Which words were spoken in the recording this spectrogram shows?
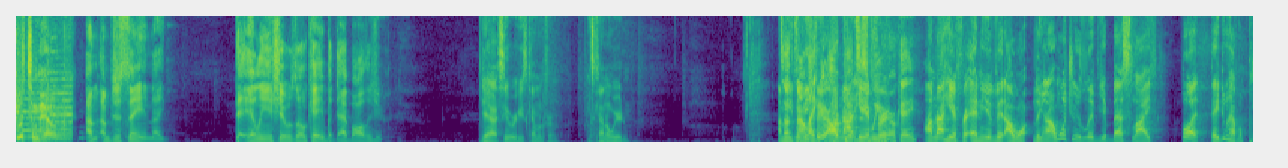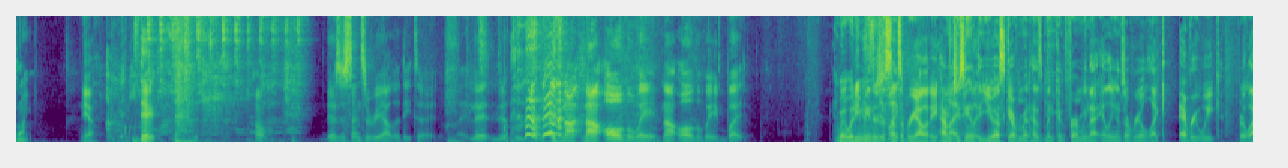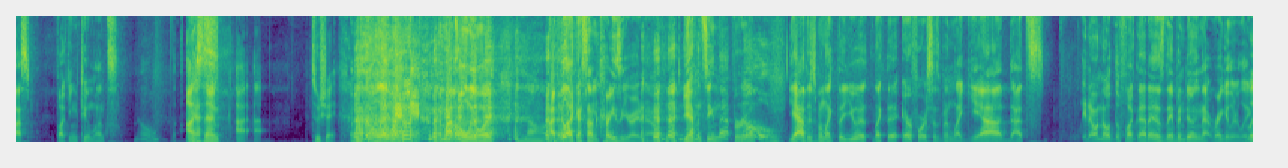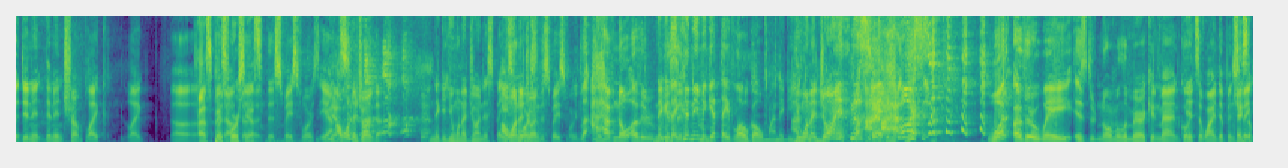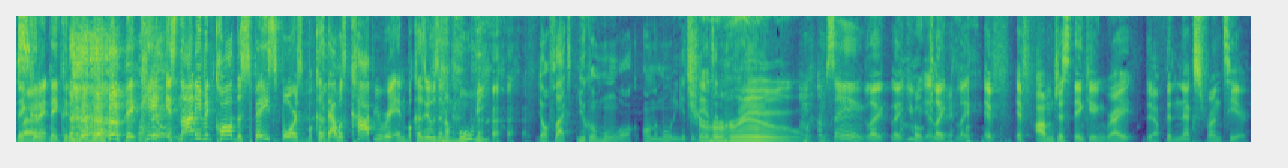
Get some help. I'm I'm just saying like the alien shit was okay, but that bothers you. Yeah, I see where he's coming from. It's kind of weird. I mean, to not be like fair, I'm not armpits is here weird, for okay? I'm not here for any of it. I want, you know, I want you to live your best life, but they do have a point. Yeah. There, oh, there's a sense of reality to it. Like, the- the- It's not not all the way, not all the way, but Wait, what do you mean It's there's a just sense like- of reality? Haven't you seen that like the the- U.S. government has been confirming that aliens are real like every week for the last fucking two months? No, I Yes. stand. I, I, touche. Am I the only one? Am I the only one? No, I feel like I sound crazy right now. You haven't seen that for real? No. Yeah, there's been like the U.S. like the Air Force has been like, yeah, that's we don't know what the fuck that is. They've been doing that regularly. But didn't didn't Trump like like uh, Uh, Space Force, the, yes. the Space Force? Yeah, Yes. I want to join that. nigga, you want to join the space? I want to join the Space Force. I have no other. Nigga, reason. they couldn't even get their logo, my nigga. You want to join the space I, I Force? listen, what other way is the normal American man going to wind up in space? They couldn't. They couldn't. Even, they can't. It's not even called the Space Force because that was copywritten because it was in a movie. Yo, Flex, you can moonwalk on the moon and get your dancing on. True. I'm saying like like you Okay. like like if if I'm just thinking right the Yeah. the next frontier.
